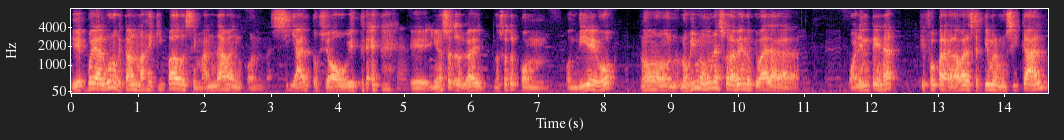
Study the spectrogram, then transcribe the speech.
y después algunos que estaban más equipados se mandaban con así altos shows, ¿viste? Eh, y nosotros, nosotros con, con Diego no, nos vimos una sola vez en lo que va de la cuarentena, que fue para grabar el septiembre musical,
